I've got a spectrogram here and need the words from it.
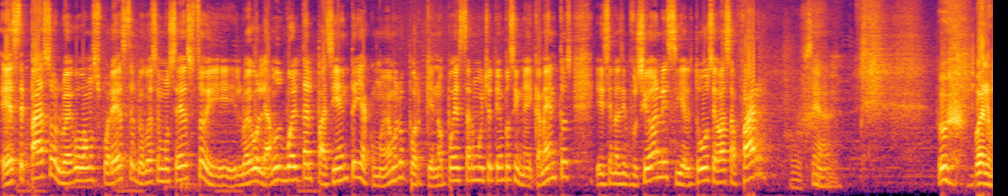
Este paso, luego vamos por este, luego hacemos esto y luego le damos vuelta al paciente y acomodémoslo porque no puede estar mucho tiempo sin medicamentos y sin las infusiones y el tubo se va a zafar. O sea, Uf, bueno,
